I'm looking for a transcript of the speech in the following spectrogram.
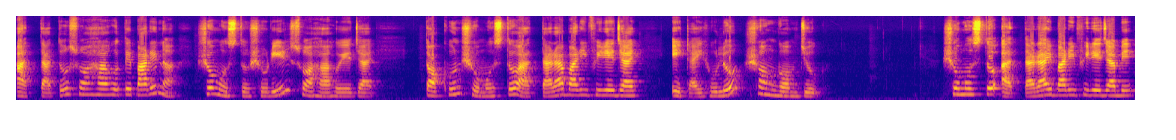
আত্মা তো সোহা হতে পারে না, সমস্ত শরীর সোহা হয়ে যায়। তখন সমস্ত আত্মারা বাড়ি ফিরে যায়। এটাই হলো সঙ্গম যুগ। সমস্ত আত্মারাই বাড়ি ফিরে যাবে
